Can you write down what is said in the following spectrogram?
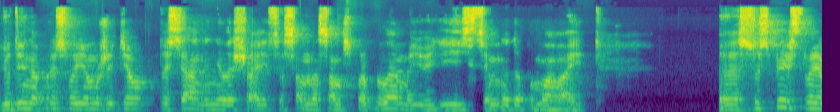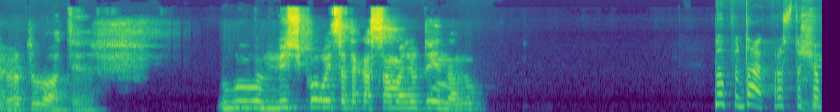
людина при своєму життєвому досягненні лишається сам на сам з проблемою, їй з цим не допомагають. Е, Суспільство як готувати? Ну, Військовий це така сама людина. Ну, Ну так, просто щоб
